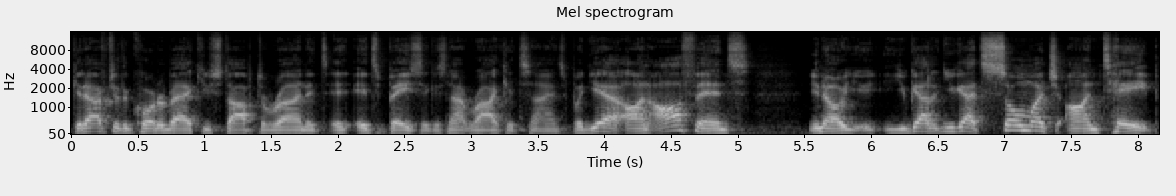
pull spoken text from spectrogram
get after the quarterback, you stop the run. It's it, it's basic. It's not rocket science. But yeah, on offense, you know, you, you got you got so much on tape,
